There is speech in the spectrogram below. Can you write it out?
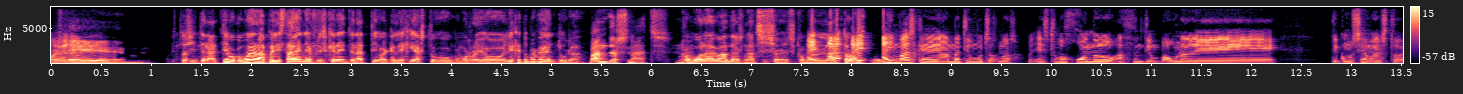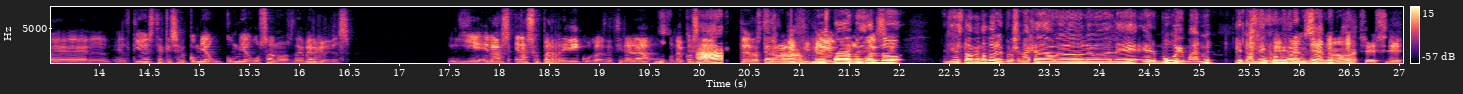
Pues. Eh, Esto es interactivo. ¿Cómo era la pelista de Netflix que era interactiva? Que elegías tú como rollo, elige tu propia aventura. Bandersnatch. ¿no? Como la de Bandersnatch, eso es. Como Hay, el hay- actor. hay- este, hay más que han metido muchas más. Estuve jugando hace un tiempo a una de. de ¿Cómo se llama esto? El, el tío este que se comía, comía gusanos, de Bear Grylls. Y era, era súper ridículo, es decir, era una cosa Ah, ter- terrorífica. Yo estaba pensando, yo estaba pensando en el personaje de la WWE, el Boogeyman, que también comía gusanos. no, sí, sí.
